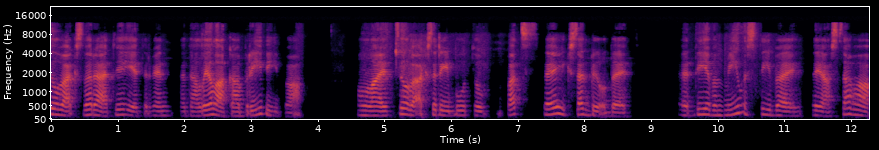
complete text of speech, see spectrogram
cilvēks varētu iet ar vien tādā lielākā brīvībā, un lai cilvēks arī būtu pats spējīgs atbildēt dieva mīlestībai tajā savā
